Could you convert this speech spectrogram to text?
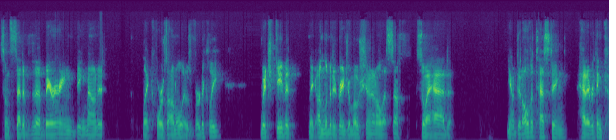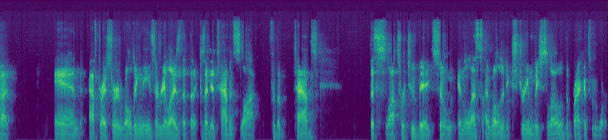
So instead of the bearing being mounted like horizontal, it was vertically, which gave it like unlimited range of motion and all that stuff. So I had, you know, did all the testing, had everything cut, and after I started welding these, I realized that the, cause I did tab and slot for the tabs, the slots were too big. So unless I welded extremely slow, the brackets would warp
